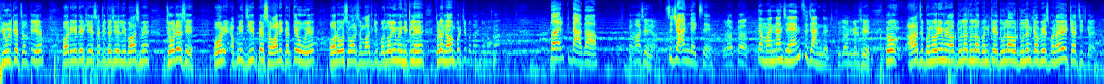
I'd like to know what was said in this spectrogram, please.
फ्यूल के चलती है। और ये देखिए सजी धजे लिबास में जोड़े से और अपनी जीप पे सवारी करते हुए और ओसवाल समाज की बनौरी में निकले हैं। थोड़ा नाम परिचय बताएँ दोनों का। पर्क डागा। कहाँ से हैं आप? सुजानगढ़ से। और आपका? तमन्ना जैन सुजानगढ़। सुजानगढ़ से। तो आज बनौरी में आप दूल्हा दूल्हा बन के दूल्हा और दुल्हन का वेश बनाया ये क्या चीज़ का है?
